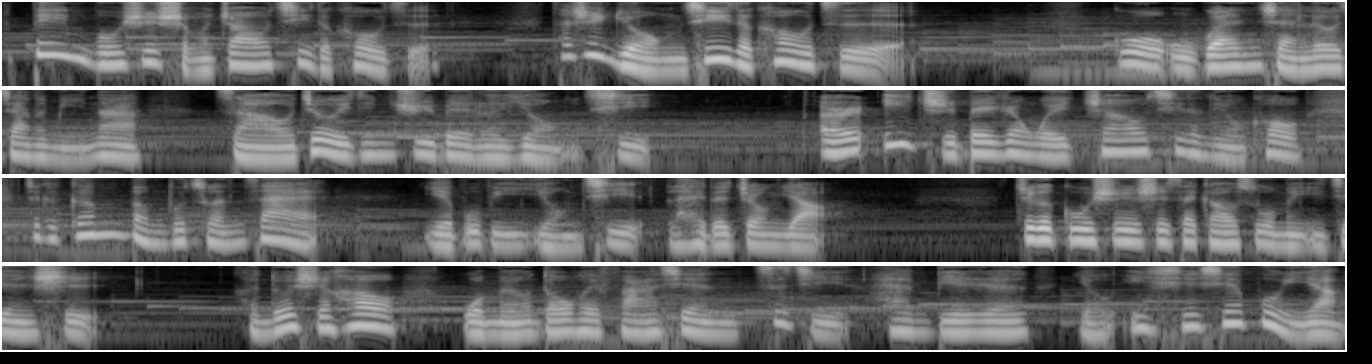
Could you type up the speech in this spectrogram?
它并不是什么朝气的扣子。它是勇气的扣子，过五关斩六将的米娜早就已经具备了勇气，而一直被认为朝气的纽扣，这个根本不存在，也不比勇气来得重要。这个故事是在告诉我们一件事：很多时候我们都会发现自己和别人有一些些不一样。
